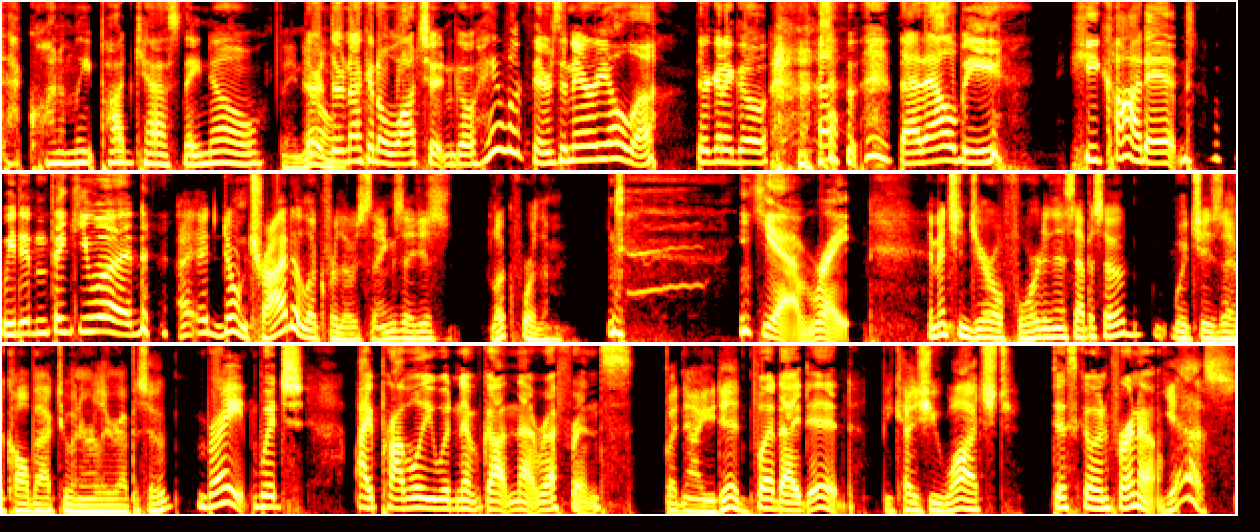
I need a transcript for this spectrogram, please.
that Quantum Leap podcast? They know. They They're, know. they're not going to watch it and go, "Hey, look, there's an areola." They're going to go, "That Albie, he caught it. We didn't think he would." I, I don't try to look for those things. I just look for them. yeah, right, They mentioned Gerald Ford in this episode, which is a callback to an earlier episode. right. Which I probably wouldn't have gotten that reference, But now you did but I did. because you watched. Disco Inferno. Yes.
